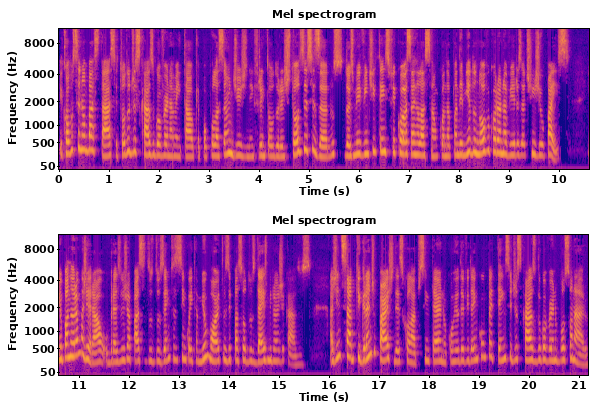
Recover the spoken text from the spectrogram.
E como se não bastasse todo o descaso governamental que a população indígena enfrentou durante todos esses anos, 2020 intensificou essa relação quando a pandemia do novo coronavírus atingiu o país. Em um panorama geral, o Brasil já passa dos 250 mil mortos e passou dos 10 milhões de casos. A gente sabe que grande parte desse colapso interno ocorreu devido à incompetência e descaso do governo Bolsonaro,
